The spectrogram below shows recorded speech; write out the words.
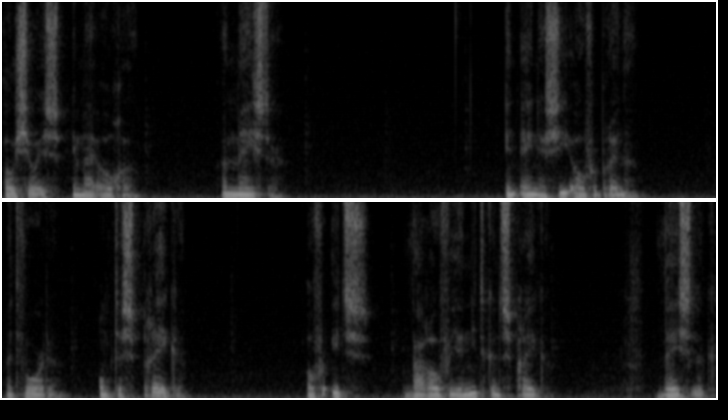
Osho is in mijn ogen een meester in energie overbrengen met woorden, om te spreken over iets waarover je niet kunt spreken. Wezenlijk,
